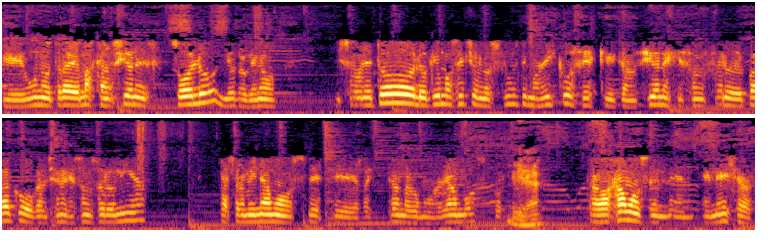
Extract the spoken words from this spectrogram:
que uno trae más canciones solo y otro que no. Y sobre todo lo que hemos hecho en los últimos discos es que canciones que son solo de Paco o canciones que son solo mías, las terminamos este, registrando como de ambos, porque trabajamos en, en, ellas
